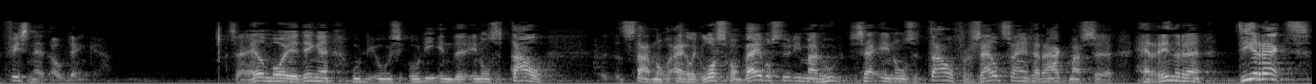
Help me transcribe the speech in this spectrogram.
visnet, ook denken. Het zijn heel mooie dingen hoe hoe, hoe die in, de, in onze taal het staat nog eigenlijk los van Bijbelstudie, maar hoe zij in onze taal verzeild zijn geraakt, maar ze herinneren direct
